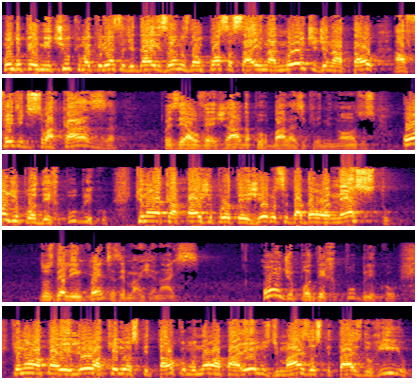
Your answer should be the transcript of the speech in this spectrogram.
Quando permitiu que uma criança de 10 anos não possa sair na noite de Natal à frente de sua casa pois é alvejada por balas de criminosos. Onde o poder público, que não é capaz de proteger o cidadão honesto dos delinquentes e marginais? Onde o poder público, que não aparelhou aquele hospital como não aparelhos demais hospitais do Rio,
